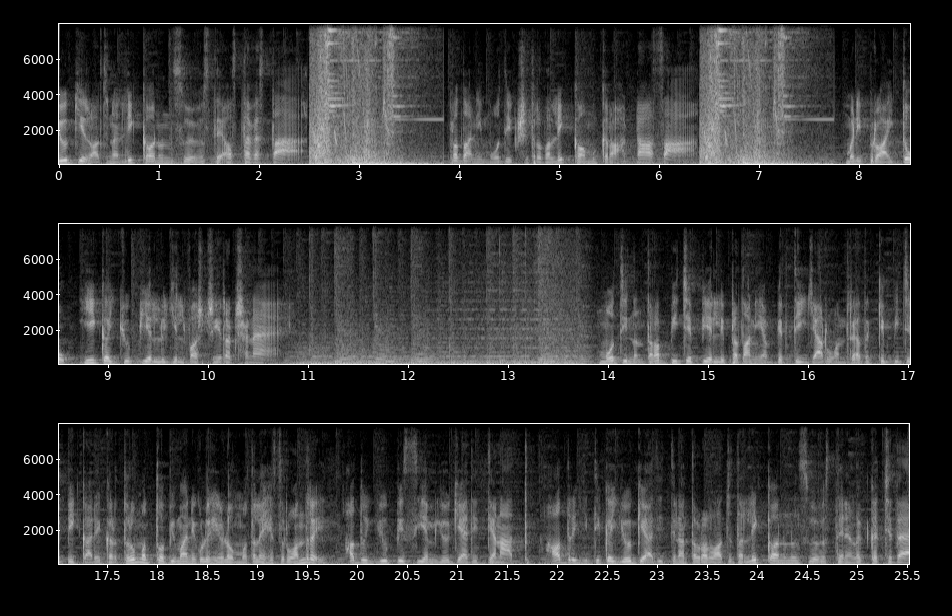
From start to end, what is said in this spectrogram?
ಯೋಗಿ ರಾಜ್ನಲ್ಲಿ ಕಾನೂನು ಸುವ್ಯವಸ್ಥೆ ಅಸ್ತವ್ಯಸ್ತ. ಪ್ರಧಾನಿ ಮೋದಿ ಕ್ಷೇತ್ರದಲ್ಲಿ ಕಾಮುಕರ ಹಟ್ಟಾಸ ಮಣಿಪುರ ಆಯಿತು, ಈಗ ಯುಪಿಯಲ್ಲೂ ಇಲ್ವಾ ಶ್ರೀರಕ್ಷಣೆ? ಮೋದಿ ನಂತರ ಬಿಜೆಪಿಯಲ್ಲಿ ಪ್ರಧಾನಿ ಅಭ್ಯರ್ಥಿ ಯಾರು ಅಂದ್ರೆ ಅದಕ್ಕೆ ಬಿಜೆಪಿ ಕಾರ್ಯಕರ್ತರು ಮತ್ತು ಅಭಿಮಾನಿಗಳು ಹೇಳೋ ಮೊದಲ ಹೆಸರು ಅಂದ್ರೆ ಅದು ಯುಪಿ ಸಿಎಂ ಯೋಗಿ ಆದಿತ್ಯನಾಥ್. ಆದರೆ ಇದೀಗ ಯೋಗಿ ಆದಿತ್ಯನಾಥ್ ಅವರ ರಾಜ್ಯದಲ್ಲಿ ಕಾನೂನು ಸುವ್ಯವಸ್ಥೆ ನೆಲಕಚ್ಚಿದೆ.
